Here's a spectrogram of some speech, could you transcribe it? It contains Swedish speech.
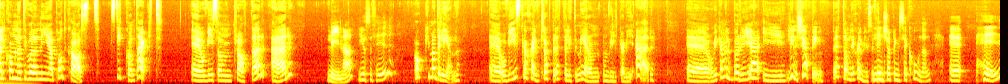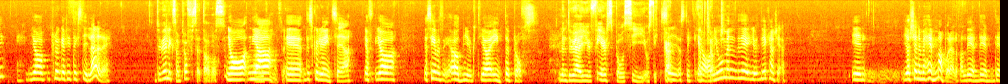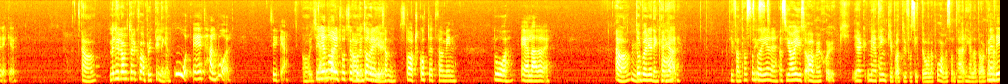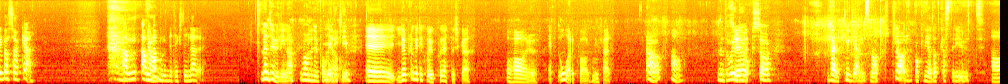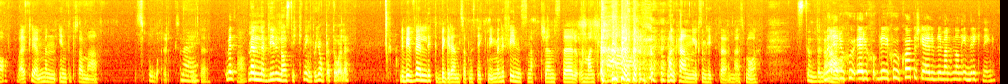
välkomna till vår nya podcast Stickkontakt. Eh, och vi som pratar är Lina. Josefin. och Madeleine. Eh, och vi ska självklart berätta lite mer om, om vilka vi är. Eh, och vi kan väl börja i Linköping. Berätta om dig själv Josefin. Linköpingssektionen. Eh, hej. Jag pluggar till textillärare. Du är liksom proffset av oss. Ja, det nja, man säga. eh, det skulle jag inte säga. Jag, jag, jag ser mig ödmjukt. Jag är inte proffs. Men du är ju fierce på att sy och sticka. Sy och sticka. Ja, klart. jo, men det, det kanske jag är. Jag känner mig hemma på det i alla fall. Det, det, det räcker. Ja. Men hur långt har du kvar på utbildningen? Oh, ett halvår cirka. Oh, Så januari 2017 ja, är, är ju- liksom startskottet för min... Då är jag lärare. Ja, då börjar din karriär. Det är fantastiskt. Det. Alltså jag är ju så avundsjuk jag, när jag tänker på att du får sitta och hålla på med sånt här hela dagarna. Men det är bara att söka. All, alla Ja. borde bli textillärare. Men du Lina, vad håller du på med Ja. i ditt liv? Eh, jag pluggar till sjuksköterska och har ett år kvar ungefär. Ja, Ja, men då Så är du jag- också verkligen snart klar och redo att kasta dig ut. ja verkligen. Men inte på samma spår. Liksom. Nej. Inte. Men Ja. Men blir det någon stickning på jobbet då eller? Det blir väldigt begränsat med stickning men det finns nattjänster och man kan, man kan liksom hitta de här små. Stunderna. Men är du, är du, blir du sjuksköterska eller blir man någon inriktning?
